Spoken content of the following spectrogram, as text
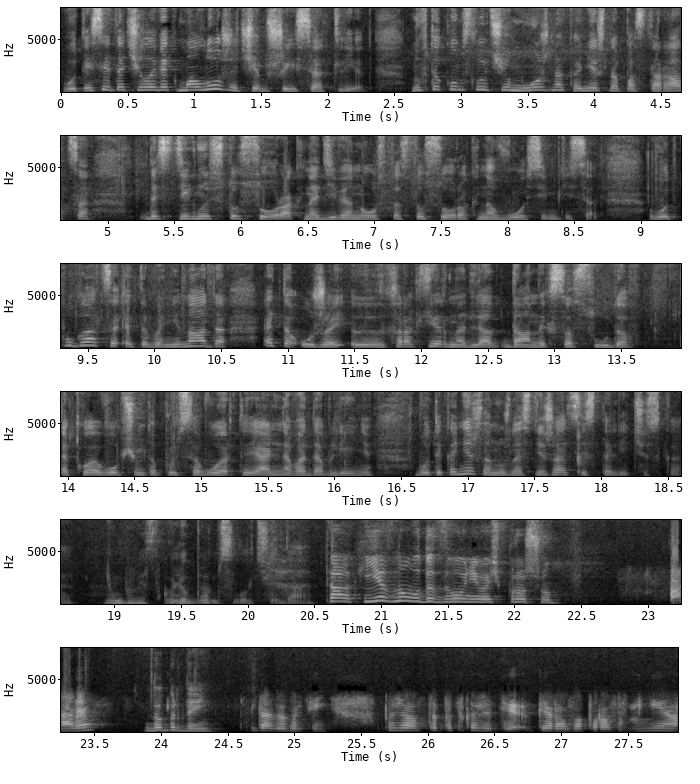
Вот если это человек моложе, чем 60 лет, ну, в таком случае можно, конечно, постараться достигнуть 140 на 90, 140 на 80. Вот, пугаться этого не надо. Это уже э, характерно для данных сосудов, такое, в общем-то, пульсовое артериального давления. Вот, и, конечно, нужно снижать систолическое. В Обов'язково. любом случае, да. Так, є знову додзвонювач, прошу. Алло. Добрий день. Да, добрый день. Пожалуйста, подскажите, первый вопрос. Мне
